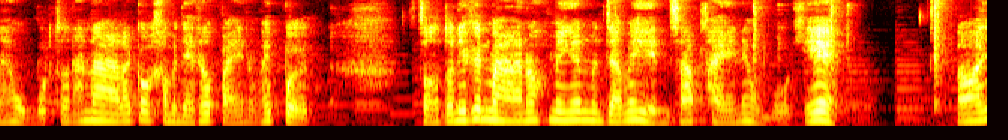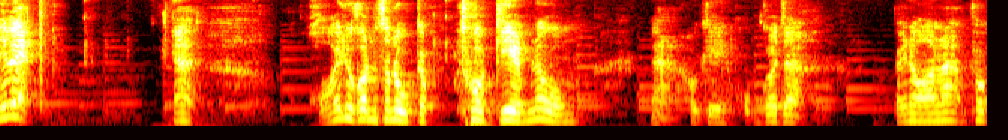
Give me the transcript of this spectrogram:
นะผมบทสนทนาแล้วก็คำบรรยายทั่วไปผมให้เปิดสองตัวนี้ขึ้นมาเนาะไม่งั้นมันจะไม่เห็นซับไทยนะผมโอเคประมาณนี้แหละอะขอให้ทุกคนสนุกกับตัวเกมนะผมอะโอเค ผมก็จะไปนอนละเพราะ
